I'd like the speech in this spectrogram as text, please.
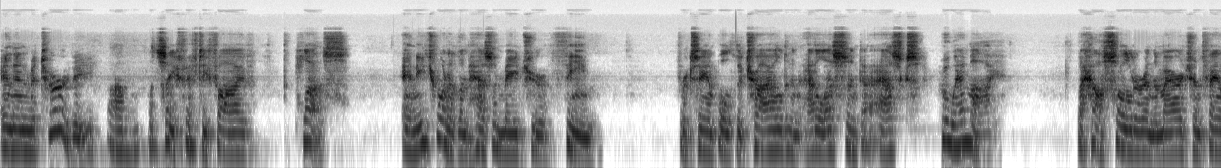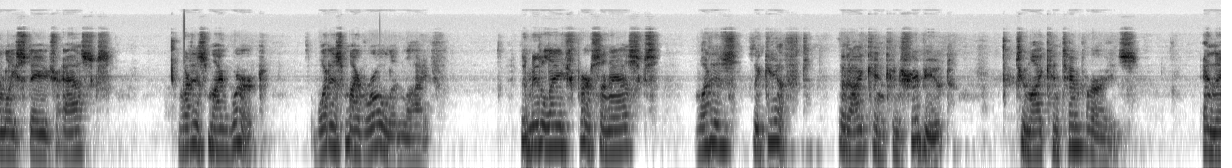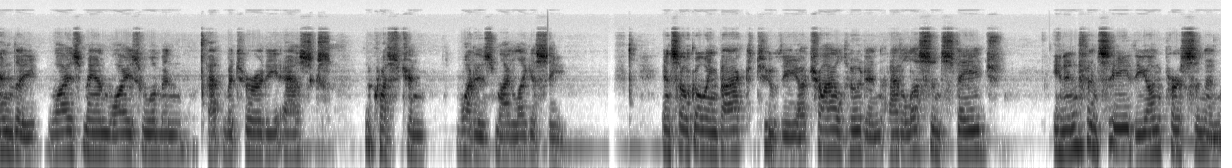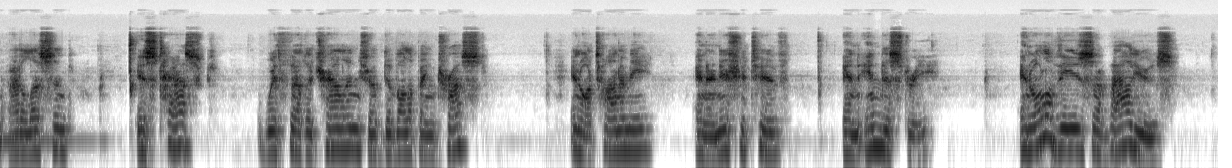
and then maturity, um, let's say 55 plus, and each one of them has a major theme. For example, the child and adolescent asks, Who am I? The householder in the marriage and family stage asks, What is my work? What is my role in life? The middle aged person asks, What is the gift that I can contribute to my contemporaries? And then the wise man, wise woman at maturity asks the question, What is my legacy? And so, going back to the uh, childhood and adolescent stage, in infancy, the young person and adolescent is tasked with uh, the challenge of developing trust and autonomy and initiative and industry and all of these uh, values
